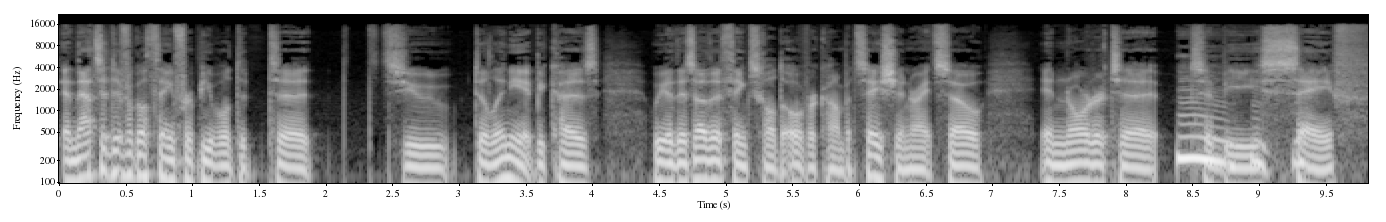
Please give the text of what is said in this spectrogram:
and that's a difficult thing for people to, to to delineate because we have this other things called overcompensation, right? So, in order to to be safe,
